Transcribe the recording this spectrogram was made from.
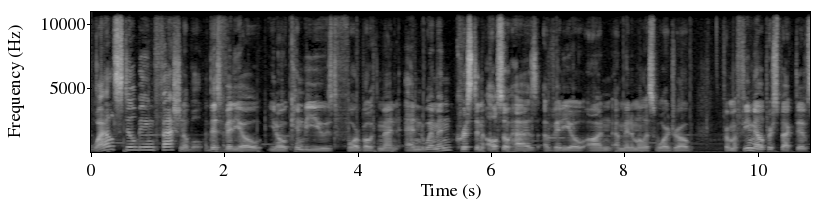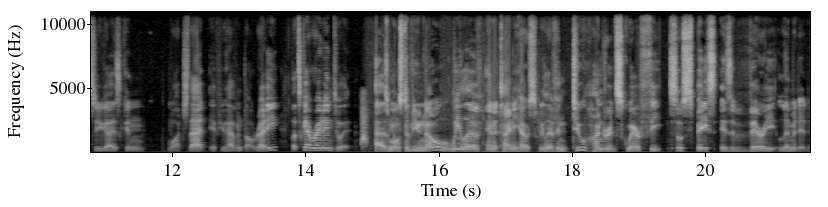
while still being fashionable. This video, you know, can be used for both men and women. Kristen also has a video on a minimalist wardrobe from a female perspective so you guys can watch that if you haven't already. Let's get right into it. As most of you know, we live in a tiny house. We live in 200 square feet, so space is very limited.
